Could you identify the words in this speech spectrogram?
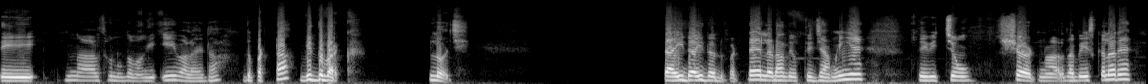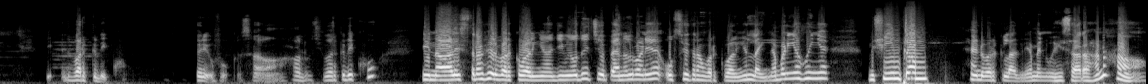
ਤੇ ਨਾਲ ਤੁਹਾਨੂੰ ਦਵਾਂਗੇ ਇਹ ਵਾਲਾ ਇਹਦਾ ਦੁਪੱਟਾ ਵਿਦ ਵਰਕ ਲਓ ਜੀ। ਟਾਈ ਡਾਈ ਦਾ ਦੁਪੱਟਾ ਹੈ, ਲੜਾਂ ਦੇ ਉੱਤੇ ਜਾਮਣੀ ਹੈ, ਤੇ ਵਿੱਚੋਂ ਸ਼ਰਟ ਨਾਲ ਦਾ ਬੇਸ ਕਲਰ ਹੈ। ਤੇ ਵਰਕ ਦੇਖੋ, ਕਰਿਓ ਫੋਕਸ ਹਾਂ ਹਲੋ ਜੀ ਵਰਕ ਦੇਖੋ। ਤੇ ਨਾਲ ਇਸ ਤਰ੍ਹਾਂ ਫਿਰ ਵਰਕ ਵਾਲੀਆਂ, ਜਿਵੇਂ ਉਹਦੇ ਚ ਪੈਨਲ ਬਣਿਆ, ਉਸੇ ਤਰ੍ਹਾਂ ਵਰਕ ਵਾਲੀਆਂ ਲਾਈਨਾਂ ਬਣੀਆਂ ਹੋਈਆਂ। ਮਸ਼ੀਨ ਕੰਮ ਹੈਂਡ ਵਰਕ ਲੱਗ ਰਿਹਾ ਮੈਨੂੰ ਇਹ ਸਾਰਾ, ਹਨਾ? ਹਾਂ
